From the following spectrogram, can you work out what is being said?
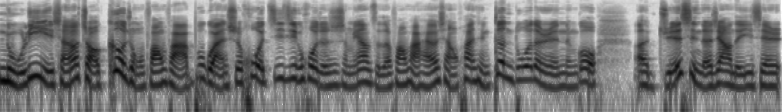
努力想要找各种方法，不管是或激进或者是什么样子的方法，还要想唤醒更多的人能够呃觉醒的这样的一些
